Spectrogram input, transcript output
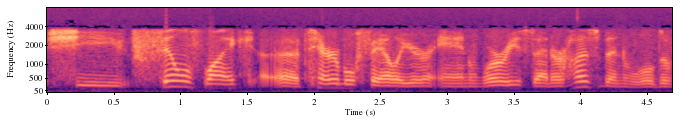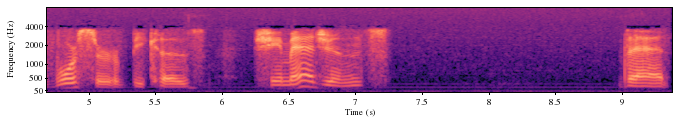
She feels like a terrible failure and worries that her husband will divorce her because she imagines that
